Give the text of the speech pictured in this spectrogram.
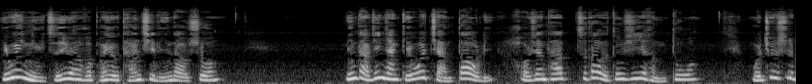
一位女职员和朋友谈起领导说。领导经常给我讲道理，好像他知道的东西很多，我就是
